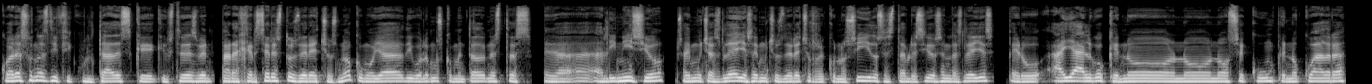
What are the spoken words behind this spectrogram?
¿Cuáles son las dificultades que, que, ustedes ven para ejercer estos derechos? ¿no? Como ya digo, lo hemos comentado en estas eh, al inicio, pues hay muchas leyes, hay muchos derechos reconocidos, establecidos en las leyes, pero hay algo que no, no, no se cumple, no cuadra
